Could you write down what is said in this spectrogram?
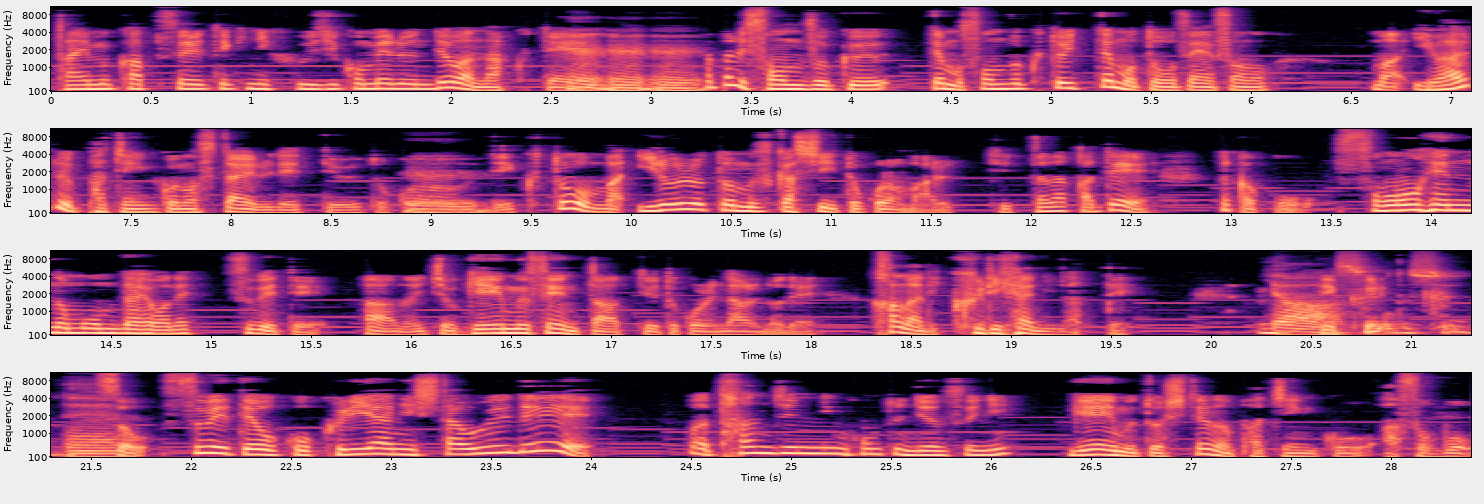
タイムカプセル的に封じ込めるんではなくて、うんうんやっぱり存続。でも存続といっても当然その、まあ、いわゆるパチンコのスタイルでっていうところでいくと、まあ、いろいろと難しいところもあるって言った中で、なんかこう、その辺の問題はね、すべて、あの、一応ゲームセンターっていうところになるので、かなりクリアになって、うん。いやー、でそうですよね。そう、すべてをこうクリアにした上で、まあ、単純に本当に純粋にゲームとしてのパチンコを遊ぼう。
